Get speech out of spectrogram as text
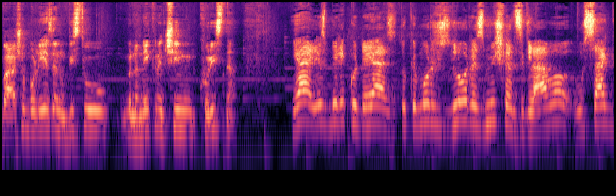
vašo bolezen v bistvu na nek način koristna. Ja, jaz bi rekel, da ja, zato ker moraš zelo razmišljati z glavo. Vsak,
